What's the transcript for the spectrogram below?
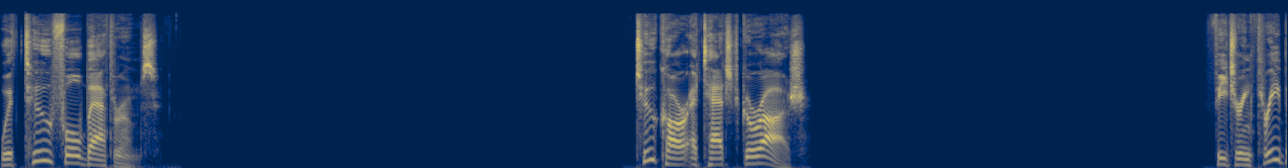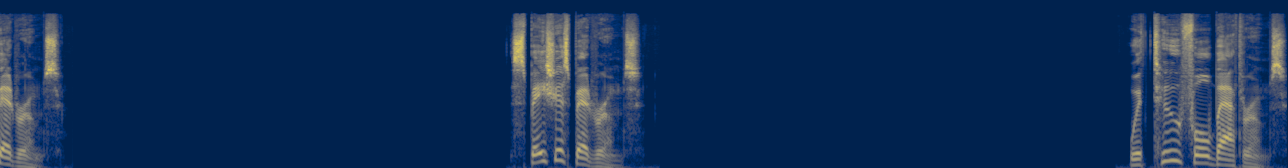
with two full bathrooms. Two car attached garage. Featuring three bedrooms. Spacious bedrooms. With two full bathrooms.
